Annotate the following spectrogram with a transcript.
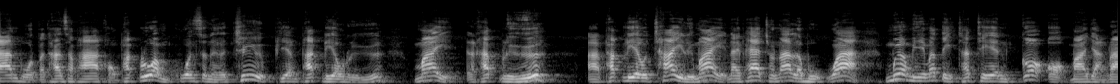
การโหวตประธานสภาของพรรคร่วมควรเสนอชื่อเพียงพรรคเดียวหรือไม่นะครับ หรือ พรรคเดียวใช่หรือไม่นายแพทย์ชนน่านระบุว่า เมื่อมีมติชัดเจนก็ออกมาอย่างไร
